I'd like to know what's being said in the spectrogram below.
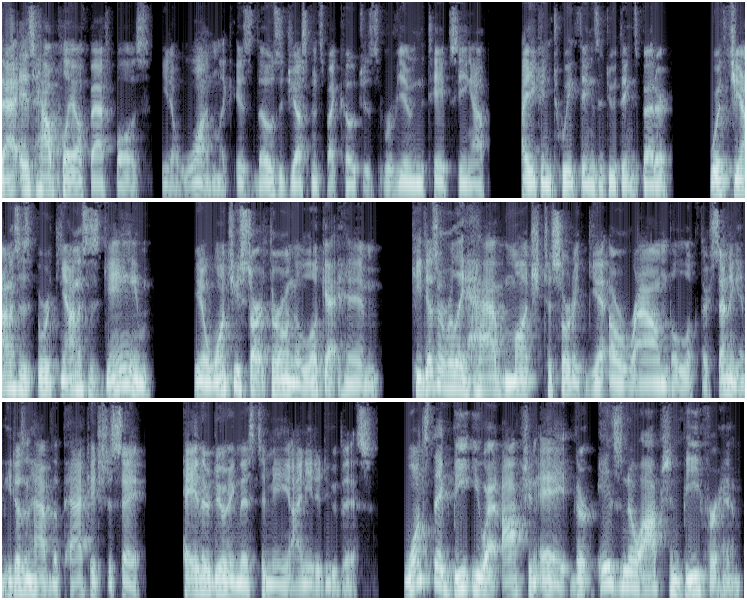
that is how playoff basketball is, you know, won. Like, is those adjustments by coaches, reviewing the tape, seeing how, how you can tweak things and do things better. With Giannis's with Giannis's game, you know, once you start throwing a look at him, he doesn't really have much to sort of get around the look they're sending him. He doesn't have the package to say, "Hey, they're doing this to me. I need to do this." Once they beat you at option A, there is no option B for him.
